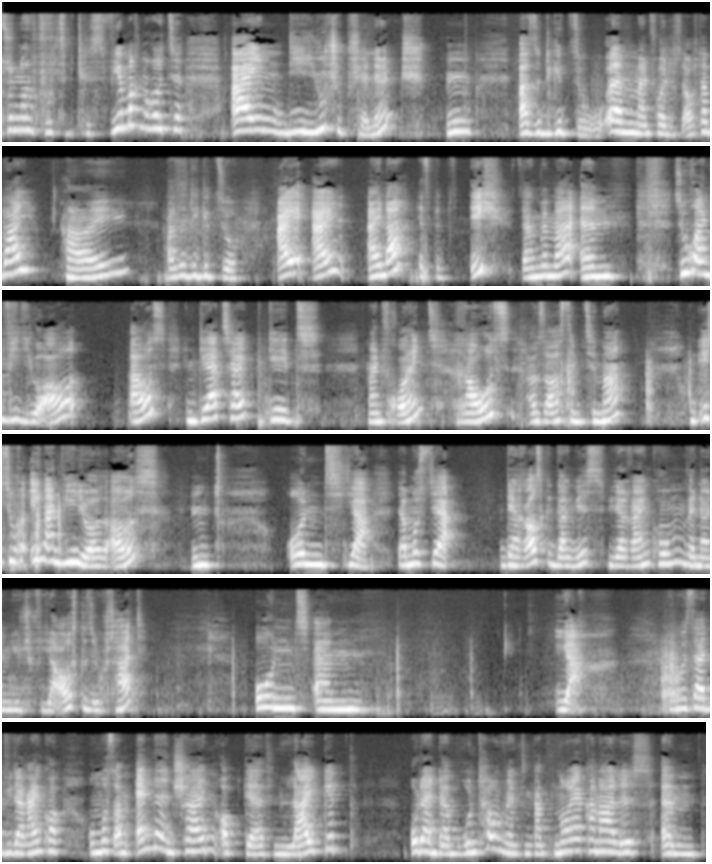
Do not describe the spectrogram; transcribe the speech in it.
zu einem Fußballtest. Wir machen heute ein, die YouTube-Challenge. Mm, Also die geht so. Ähm, mein Freund ist auch dabei. Hi. Also die geht so. Ein, ein, einer, jetzt bin ich, sagen wir mal, ähm, suche ein Video au, aus. In der Zeit geht mein Freund raus, also aus dem Zimmer. Und ich suche irgendein Video aus. Mm. Und ja, da muss der, der rausgegangen ist, wieder reinkommen, wenn er ein YouTube-Video ausgesucht hat. Und ähm, ja, er muss halt wieder reinkommen und muss am Ende entscheiden, ob der ein Like gibt oder einen Daumen runter. Und wenn es ein ganz neuer Kanal ist, ähm,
